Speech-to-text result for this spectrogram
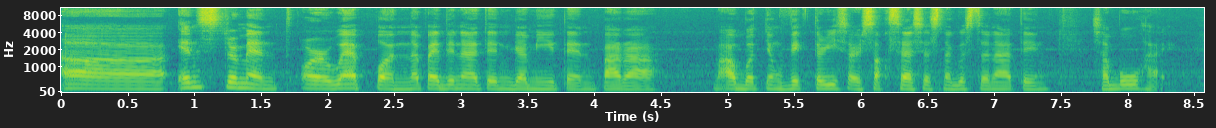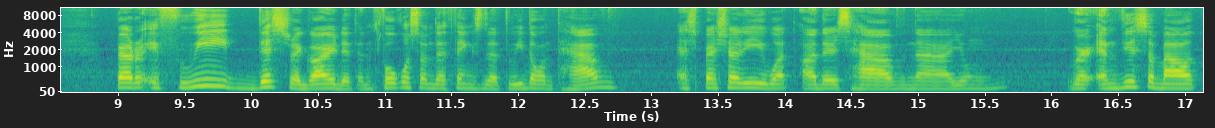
uh, instrument or weapon na pwede natin gamitin para maabot yung victories or successes na gusto natin sa buhay. Pero if we disregard it and focus on the things that we don't have, especially what others have na yung we're envious about,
